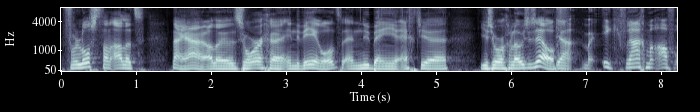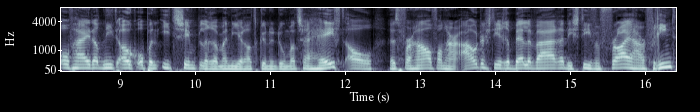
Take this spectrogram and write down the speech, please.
verlost van al het, nou ja, alle zorgen in de wereld. En nu ben je echt je, je zorgeloze zelf. Ja, maar ik vraag me af of hij dat niet ook op een iets simpelere manier had kunnen doen. Want zij heeft al het verhaal van haar ouders die rebellen waren. Die Stephen Fry, haar vriend,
